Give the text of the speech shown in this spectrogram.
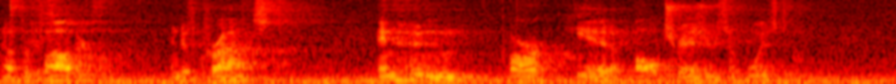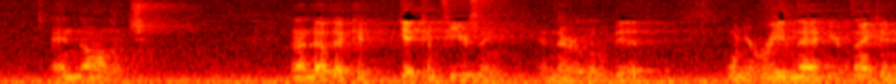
and of the Father, and of Christ, in whom are hid all treasures of wisdom and knowledge. And I know that could get confusing in there a little bit when you're reading that. You're thinking,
